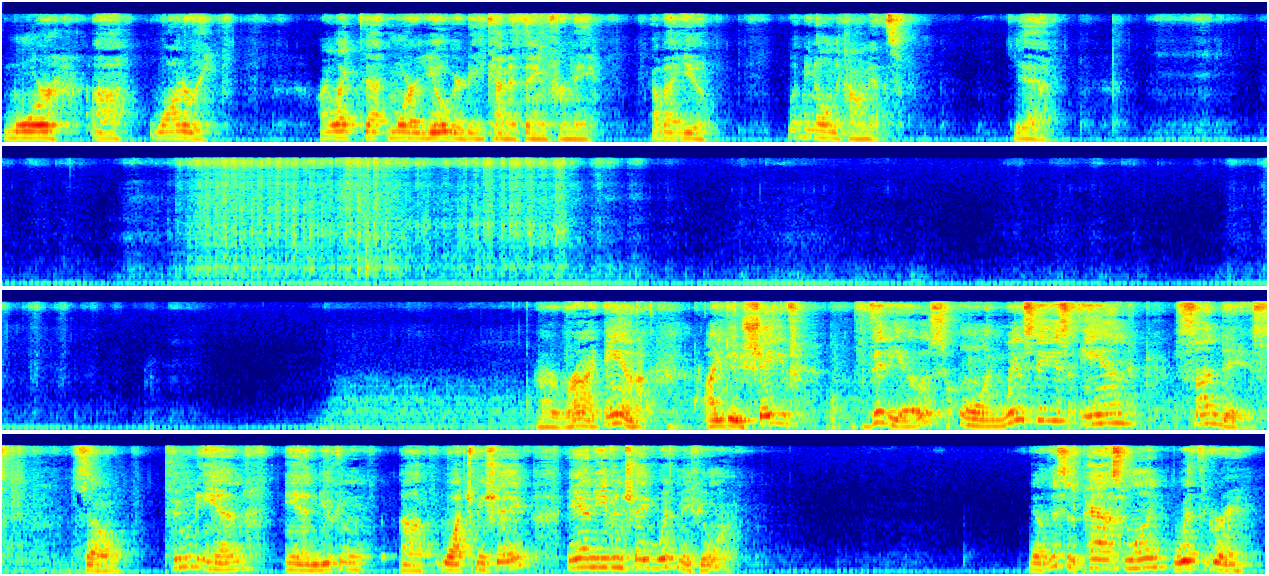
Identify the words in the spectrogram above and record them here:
more uh, watery? I like that more yogurty kind of thing for me. How about you? Let me know in the comments. Yeah. Right, and I do shave videos on Wednesdays and Sundays. So tune in and you can uh, watch me shave and even shave with me if you want. Now this is pass one with the grain.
